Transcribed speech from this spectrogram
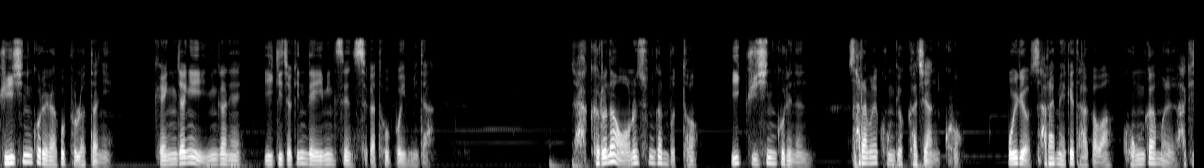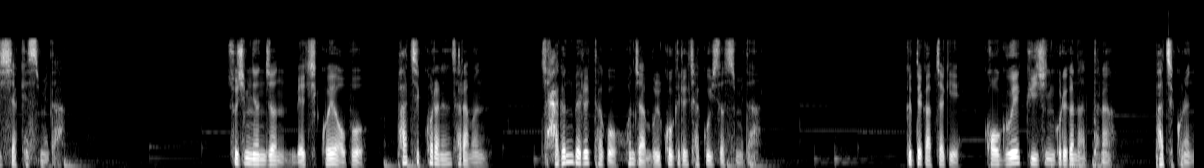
귀신고래라고 불렀다니 굉장히 인간의 이기적인 네이밍 센스가 돋보입니다. 자, 그러나 어느 순간부터 이 귀신고래는 사람을 공격하지 않고 오히려 사람에게 다가와 공감을 하기 시작했습니다. 수십 년 전 멕시코의 어부 파치코라는 사람은 작은 배를 타고 혼자 물고기를 잡고 있었습니다. 그때 갑자기 거구의 귀신고래가 나타나 파치코는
